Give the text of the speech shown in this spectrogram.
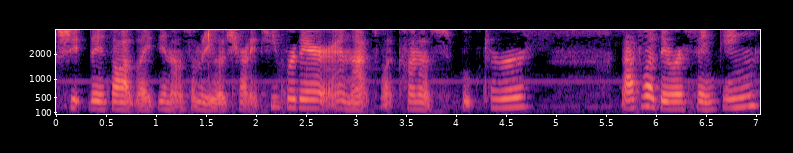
she they thought like you know somebody was trying to keep her there and that's what kind of spooked her. That's what they were thinking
